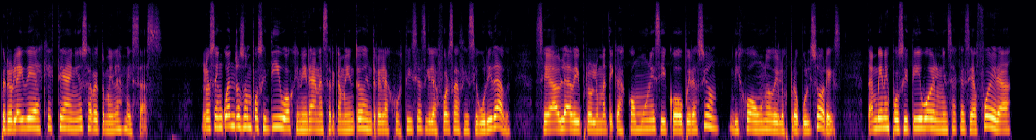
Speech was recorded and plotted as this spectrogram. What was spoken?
pero la idea es que este año se retomen las mesas. Los encuentros son positivos, generan acercamiento entre las justicias y las fuerzas de seguridad. Se habla de problemáticas comunes y cooperación, dijo uno de los propulsores. También es positivo el mensaje hacia afuera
